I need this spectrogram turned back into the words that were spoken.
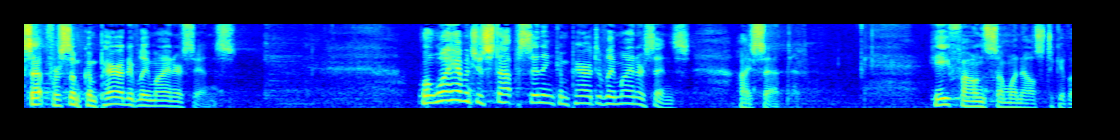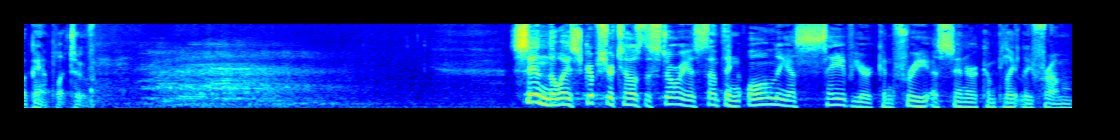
Except for some comparatively minor sins. Well, why haven't you stopped sinning comparatively minor sins? I said. He found someone else to give a pamphlet to. Sin, the way Scripture tells the story, is something only a Savior can free a sinner completely from.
